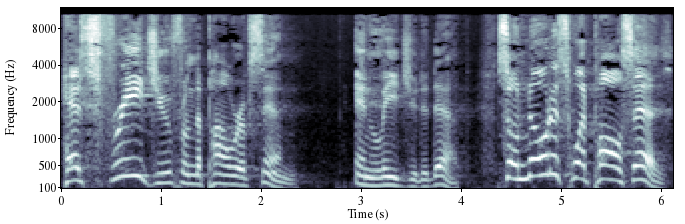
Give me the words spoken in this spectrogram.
has freed you from the power of sin and leads you to death. So notice what Paul says.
